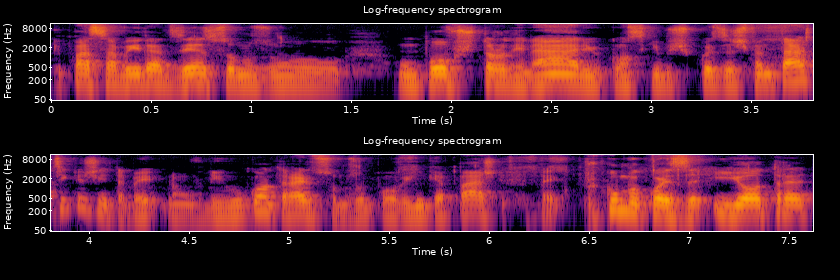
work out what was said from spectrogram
que passa a vida a dizer somos um, um povo extraordinário, conseguimos coisas fantásticas e também não digo o contrário, somos um povo incapaz. Porque uma coisa e outra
